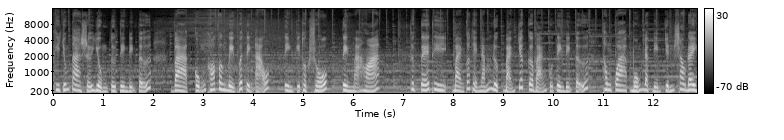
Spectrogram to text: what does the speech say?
khi chúng ta sử dụng từ tiền điện tử và cũng khó phân biệt với tiền ảo, tiền kỹ thuật số, tiền mã hóa. Thực tế thì bạn có thể nắm được bản chất cơ bản của tiền điện tử thông qua bốn đặc điểm chính sau đây.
